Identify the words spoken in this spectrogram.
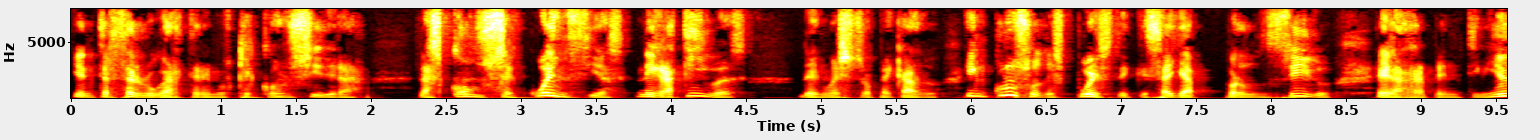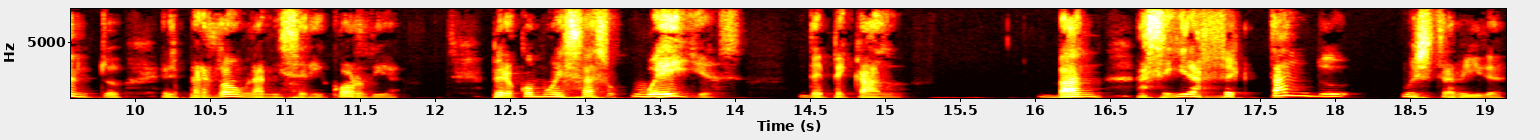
Y en tercer lugar tenemos que considerar las consecuencias negativas de nuestro pecado, incluso después de que se haya producido el arrepentimiento, el perdón, la misericordia, pero como esas huellas de pecado van a seguir afectando nuestra vida,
